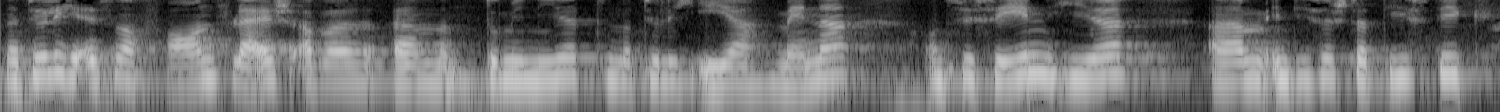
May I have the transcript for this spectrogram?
Natürlich essen auch Frauen Fleisch, aber ähm, dominiert natürlich eher Männer. Und Sie sehen hier ähm, in dieser Statistik,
